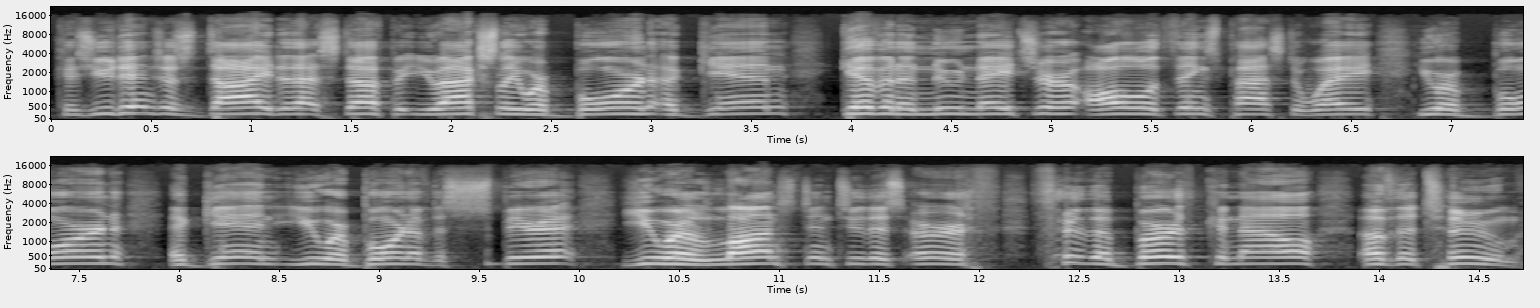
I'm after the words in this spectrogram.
Because you didn't just die to that stuff, but you actually were born again, given a new nature. All of things passed away. You were born again. You were born of the Spirit. You were launched into this earth through the birth canal of the tomb.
